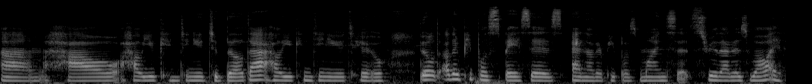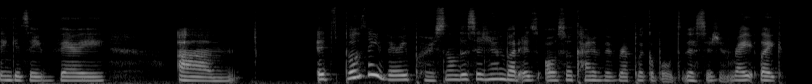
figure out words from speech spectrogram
um, how how you continue to build that how you continue to build other people's spaces and other people's mindsets through that as well i think is a very um, it's both a very personal decision but it's also kind of a replicable decision right? Like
